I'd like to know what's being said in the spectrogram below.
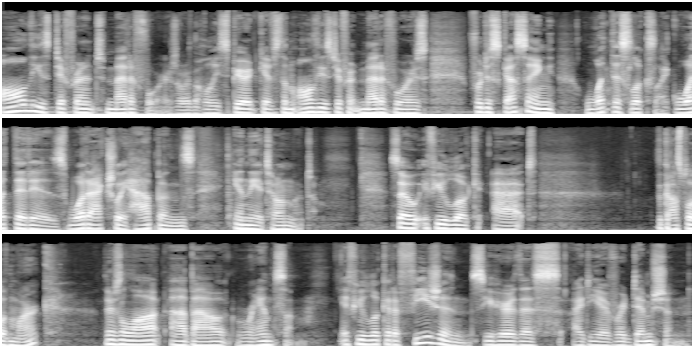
all these different metaphors, or the Holy Spirit gives them all these different metaphors for discussing what this looks like, what that is, what actually happens in the atonement. So if you look at the Gospel of Mark, there's a lot about ransom. If you look at Ephesians, you hear this idea of redemption.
